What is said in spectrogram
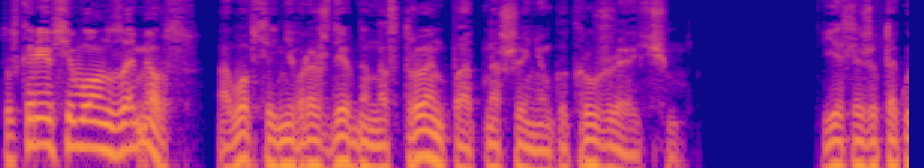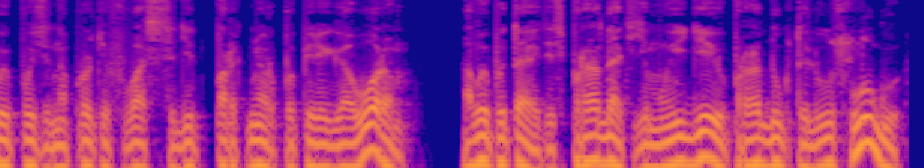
то, скорее всего, он замерз, а вовсе не враждебно настроен по отношению к окружающим. Если же в такой позе напротив вас сидит партнер по переговорам, а вы пытаетесь продать ему идею, продукт или услугу,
